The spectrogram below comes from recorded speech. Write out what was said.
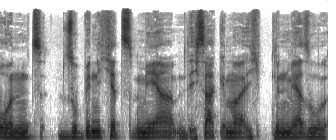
Und so bin ich jetzt mehr, ich sage immer, ich bin mehr so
